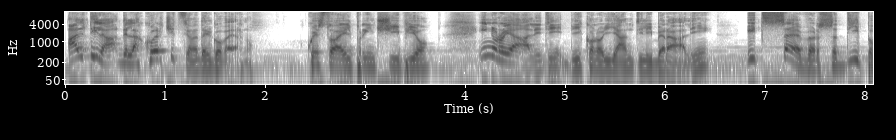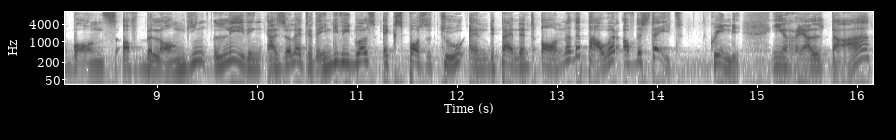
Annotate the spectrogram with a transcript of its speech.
al di là della coercizione del governo. Questo è il principio. In reality, dicono gli antiliberali, It severs deep bonds of belonging, leaving isolated individuals exposed to and dependent on the power of the state. Quindi, in realtà,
